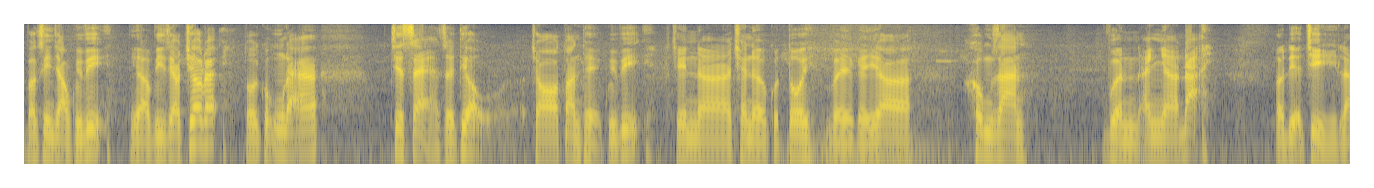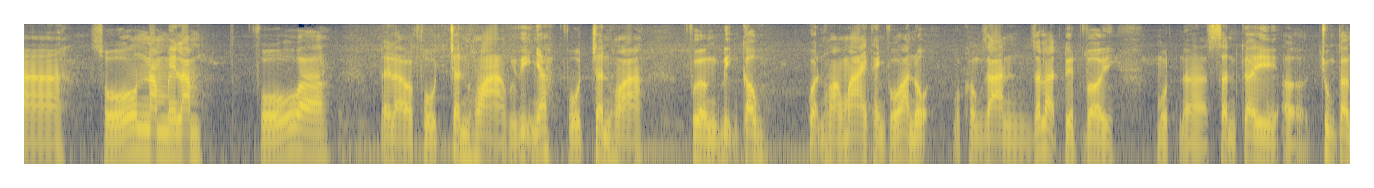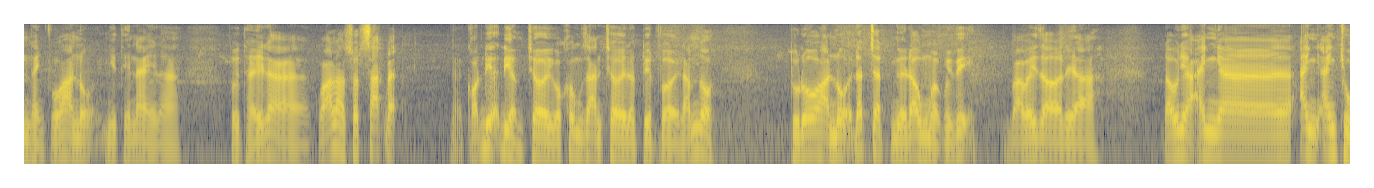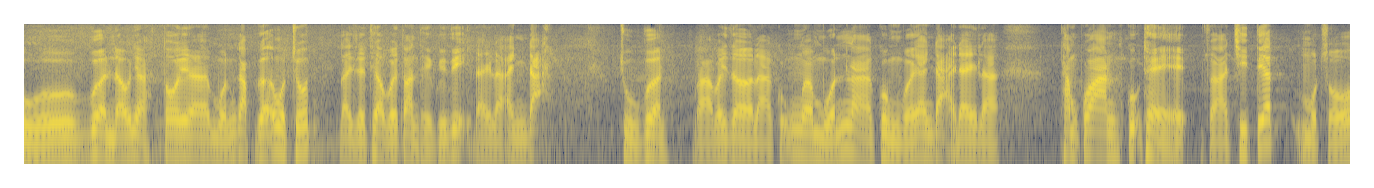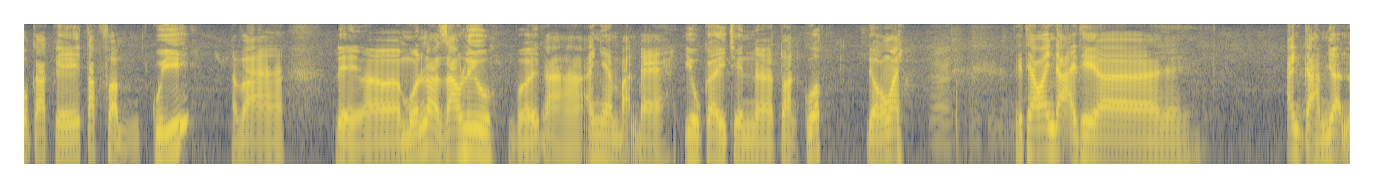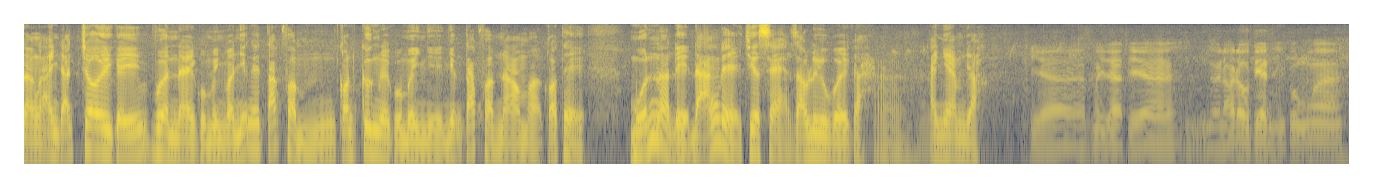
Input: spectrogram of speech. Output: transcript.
Vâng xin chào quý vị. Thì ở video trước đấy tôi cũng đã chia sẻ giới thiệu cho toàn thể quý vị trên à, channel của tôi về cái à, không gian vườn anh Đại ở địa chỉ là số 55 phố đây là phố Trần Hòa quý vị nhé, phố Trần Hòa, phường Định Công, quận Hoàng Mai, thành phố Hà Nội. Một không gian rất là tuyệt vời, một sân cây ở trung tâm thành phố Hà Nội như thế này là tôi thấy là quá là xuất sắc đấy. đấy có địa điểm chơi có không gian chơi là tuyệt vời lắm rồi. Thủ đô Hà Nội đất chật người đông mà quý vị. Và bây giờ thì à, đâu nhỉ anh à, anh anh chủ vườn đâu nhỉ? Tôi à, muốn gặp gỡ một chút. Đây giới thiệu với toàn thể quý vị đây là anh Đại chủ vườn. Và bây giờ là cũng à, muốn là cùng với anh Đại đây là tham quan cụ thể và chi tiết một số các cái tác phẩm quý. Và để muốn là giao lưu với cả anh em bạn bè yêu cây trên uh, toàn quốc được không anh? À, thì theo anh Đại thì uh, anh cảm nhận rằng là anh đã chơi cái vườn này của mình và những cái tác phẩm con cưng này của mình thì những tác phẩm nào mà có thể muốn là để đáng để chia sẻ giao lưu với cả anh em nhỉ? Thì uh, bây giờ thì uh, lời nói đầu tiên thì cũng uh,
